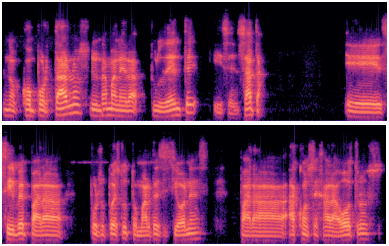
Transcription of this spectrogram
no, comportarnos de una manera prudente y sensata. Eh, sirve para, por supuesto, tomar decisiones, para aconsejar a otros.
